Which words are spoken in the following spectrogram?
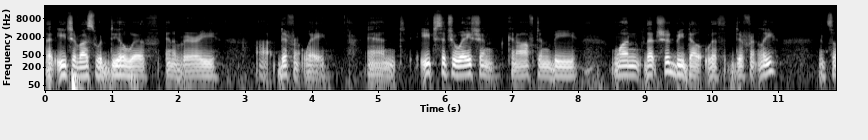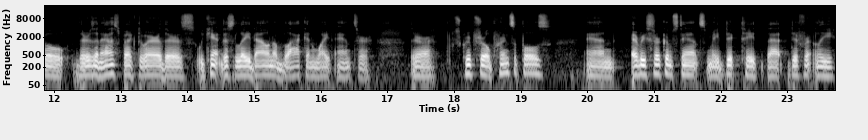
that each of us would deal with in a very uh, different way. And each situation can often be one that should be dealt with differently. And so there's an aspect where there's we can't just lay down a black and white answer. There are scriptural principles and every circumstance may dictate that differently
